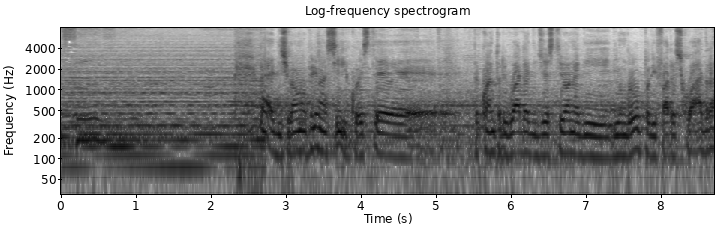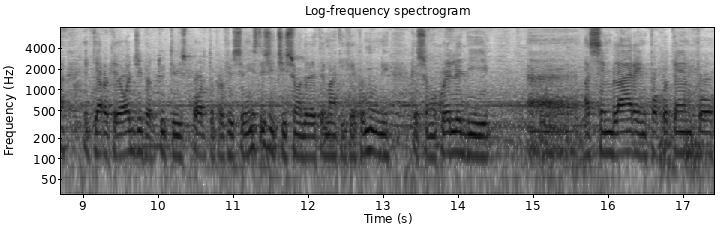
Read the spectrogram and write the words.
Is Beh, dicevamo prima sì, queste per quanto riguarda di gestione di, di, un gruppo, di fare squadra, è chiaro che oggi per tutti gli sport professionistici ci sono delle tematiche comuni, che sono quelle di eh, assemblare in poco tempo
